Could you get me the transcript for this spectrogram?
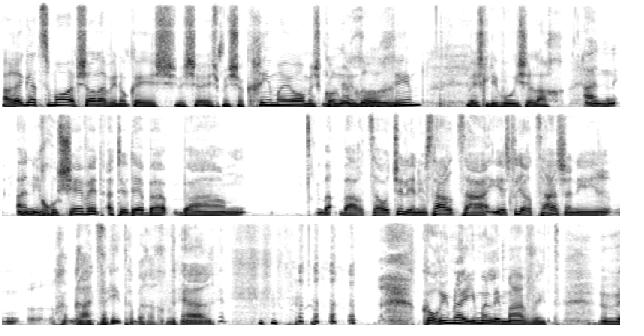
הרגע עצמו אפשר להבין, אוקיי, יש, יש, יש משככים היום, יש כל מיני נכון. דרכים, ויש ליווי שלך. אני, אני חושבת, אתה יודע, ב, ב, בהרצאות שלי, אני עושה הרצאה, יש לי הרצאה שאני רצה איתה ברחבי הארץ. קוראים לה אימא למוות. ו...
